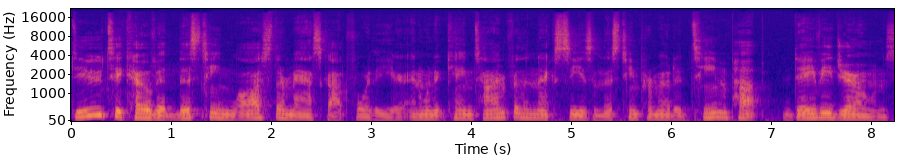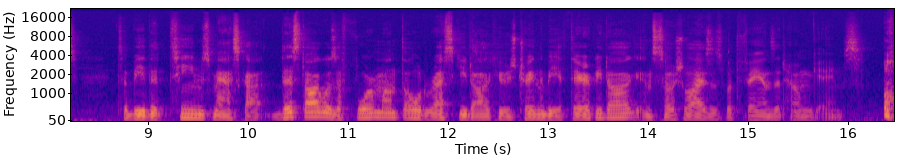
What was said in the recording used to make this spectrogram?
Due to COVID, this team lost their mascot for the year, and when it came time for the next season, this team promoted Team Pup Davy Jones to be the team's mascot. This dog was a four month old rescue dog who was trained to be a therapy dog and socializes with fans at home games. I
